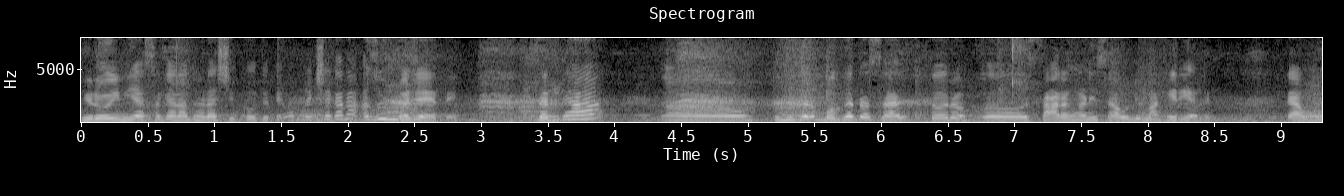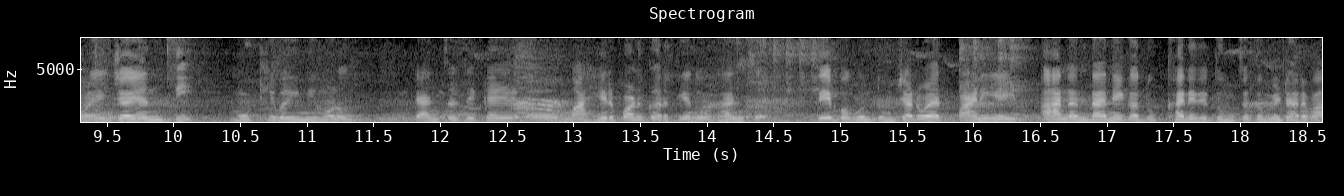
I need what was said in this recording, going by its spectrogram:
हिरोईन या सगळ्यांना धडा शिकवते तेव्हा प्रेक्षकांना अजून मजा येते. सध्या तुम्ही जर बघत असाल तर सारंग आणि सावली माहेरी आले त्यामुळे जयंती मोठी बहिणी म्हणून त्यांचं जे काही माहेरपण करते दोघांचं ते बघून तुमच्या डोळ्यात पाणी येईल. आनंदाने का दुःखाने ते तुमचं तुम्ही ठरवा.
